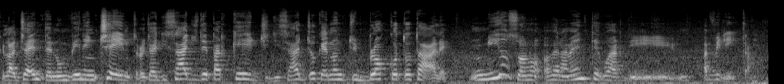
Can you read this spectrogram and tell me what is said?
la gente non viene in centro, già disagi dei parcheggi, disagio che non c'è blocco totale. Io sono veramente, guardi, avvilita.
